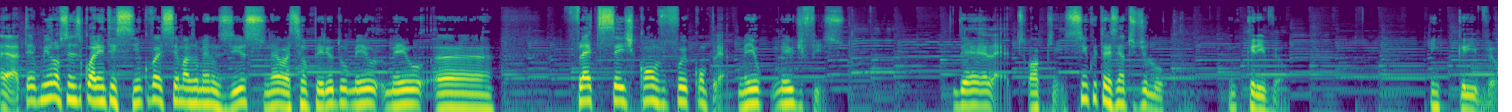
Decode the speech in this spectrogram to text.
É, até 1945 vai ser mais ou menos isso, né? Vai ser um período meio. meio uh, Flat 6 Conv foi completo, meio, meio difícil. Delete, ok. 5,300 de lucro. Incrível. Incrível.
